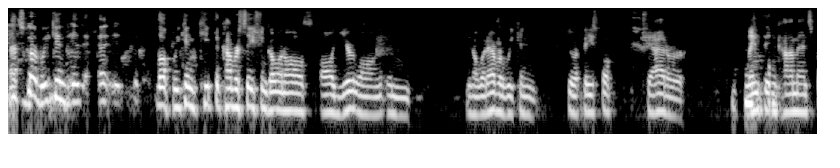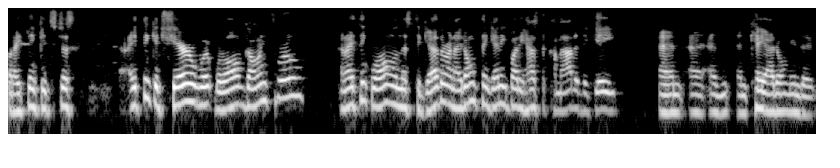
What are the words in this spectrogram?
That's good. We can it, it, look. We can keep the conversation going all all year long, and you know whatever. We can do a Facebook chat or LinkedIn comments, but I think it's just. I think it's share what we're all going through, and I think we're all in this together. And I don't think anybody has to come out of the gate. And and and Kay, I don't mean to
